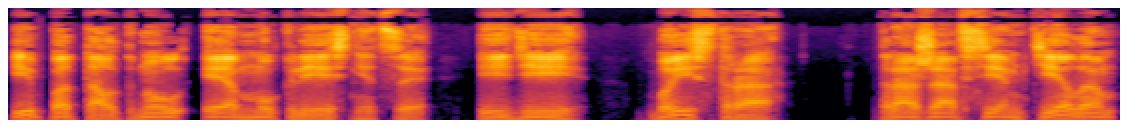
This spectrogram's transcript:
и подтолкнул Эмму к лестнице. «Иди, быстро!» Дрожа всем телом,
